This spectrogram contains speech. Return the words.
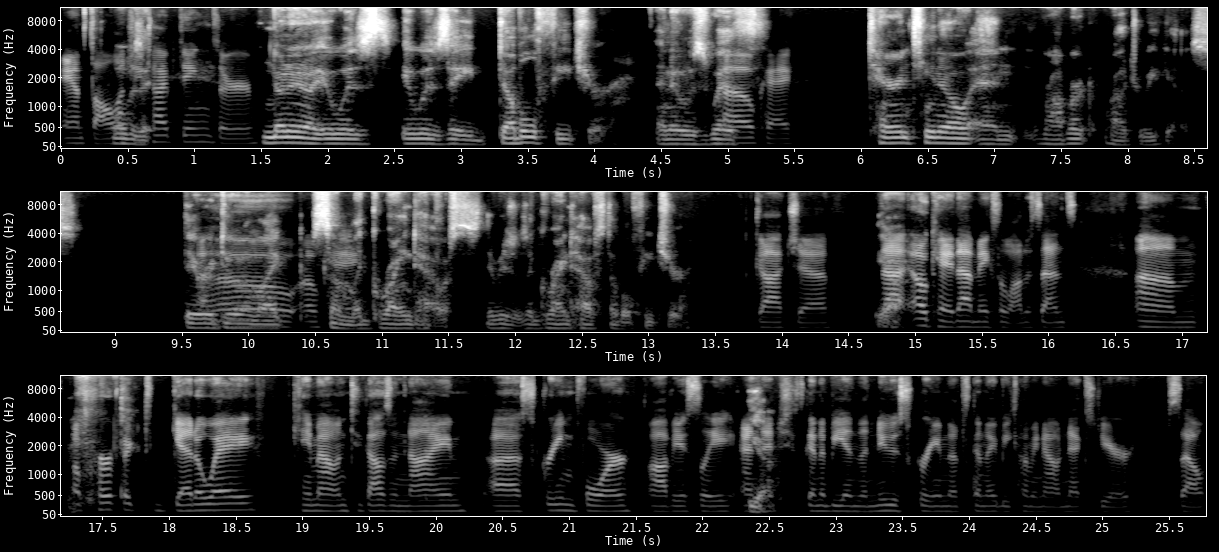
anthology type things, or No, no, no. It was it was a double feature, and it was with oh, okay, Tarantino and Robert Rodriguez. They were doing like Oh, some like grindhouse. There was just a grindhouse double feature. gotcha. Yeah. That okay, that makes a lot of sense. Um, a perfect getaway came out in 2009. Uh, Scream 4, obviously, and Yeah. then she's gonna be in the new Scream that's gonna be coming out next year. So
